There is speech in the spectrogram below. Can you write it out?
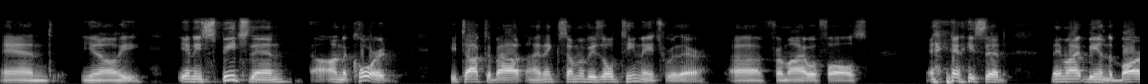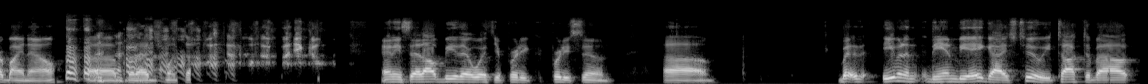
And you know, he in his speech then uh, on the court, he talked about I think some of his old teammates were there uh, from Iowa Falls, and he said they might be in the bar by now, uh, but I just want to. And he said, "I'll be there with you pretty pretty soon." Um, but even in the NBA guys too, he talked about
